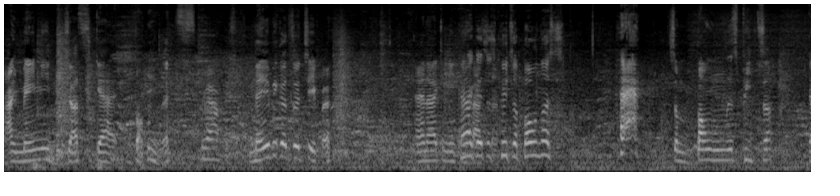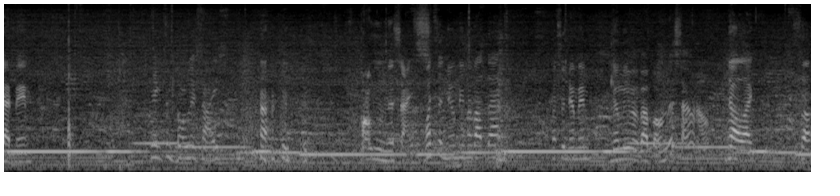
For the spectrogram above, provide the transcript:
I mainly just get boneless. Yeah. Maybe because they're cheaper. And I can eat Can them I get this pizza boneless? Ha! Some boneless pizza. That meme. Take some boneless ice. Boneless ice. What's the new meme about that? What's the new meme? New meme about boneless? I don't know. No, like, so,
